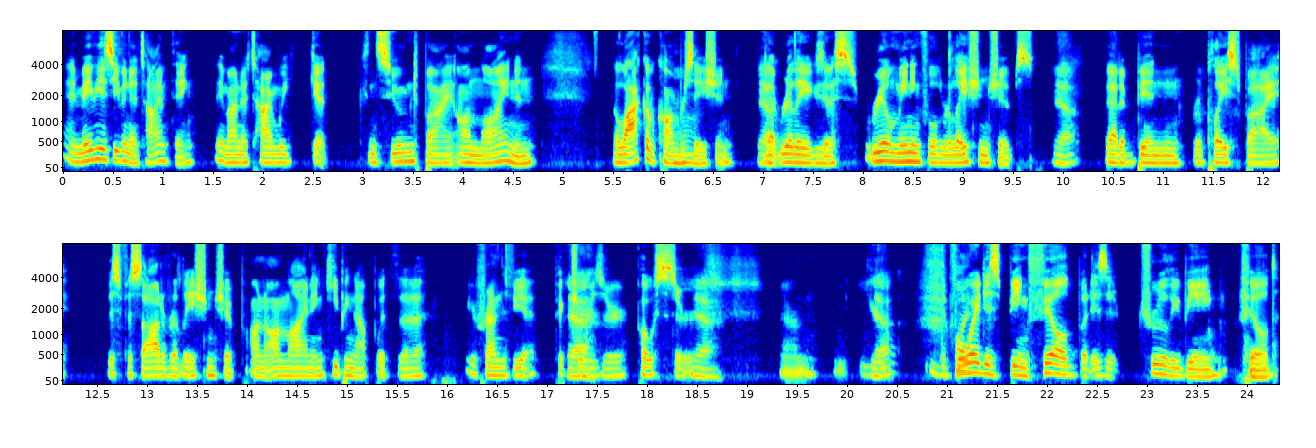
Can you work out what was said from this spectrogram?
and maybe it's even a time thing. The amount of time we get consumed by online and the lack of conversation Mm-hmm. Yeah. that really exists, real meaningful relationships Yeah. that have been replaced by this facade of relationship on online and keeping up with the your friends via pictures or posts or Yeah. um, Yeah. The Well- void is being filled, but is it truly being filled?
